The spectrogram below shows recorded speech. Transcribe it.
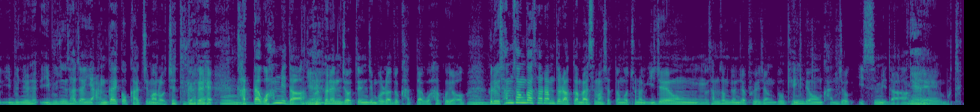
이부진 이부진 사장이 안 갈 것 같지만 어쨌든간에 음. 갔다고 합니다. 예. 불편했는지 어땠는지 몰라도 갔다고 하고요. 음. 그리고 삼성가 사람들 아까 말씀하셨던 것처럼 이재용 삼성전자 부회장도 개인 병원 간 적 있습니다. 예. 예, 뭐 특-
